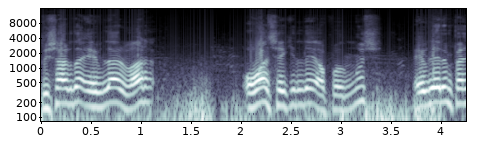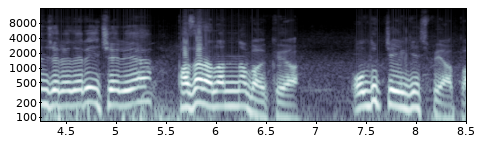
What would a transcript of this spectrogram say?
Dışarıda evler var. Oval şekilde yapılmış. Evlerin pencereleri içeriye pazar alanına bakıyor. Oldukça ilginç bir yapı.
